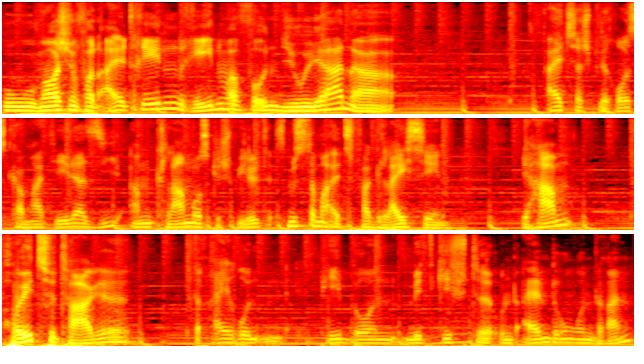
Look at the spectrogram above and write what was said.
Uh, wenn wir schon von alt reden, reden wir von Juliana als das Spiel rauskam, hat jeder sie am Clanboss gespielt. Das müsst ihr mal als Vergleich sehen. Wir haben heutzutage drei Runden LP-Born mit Gifte und allem drum und dran.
